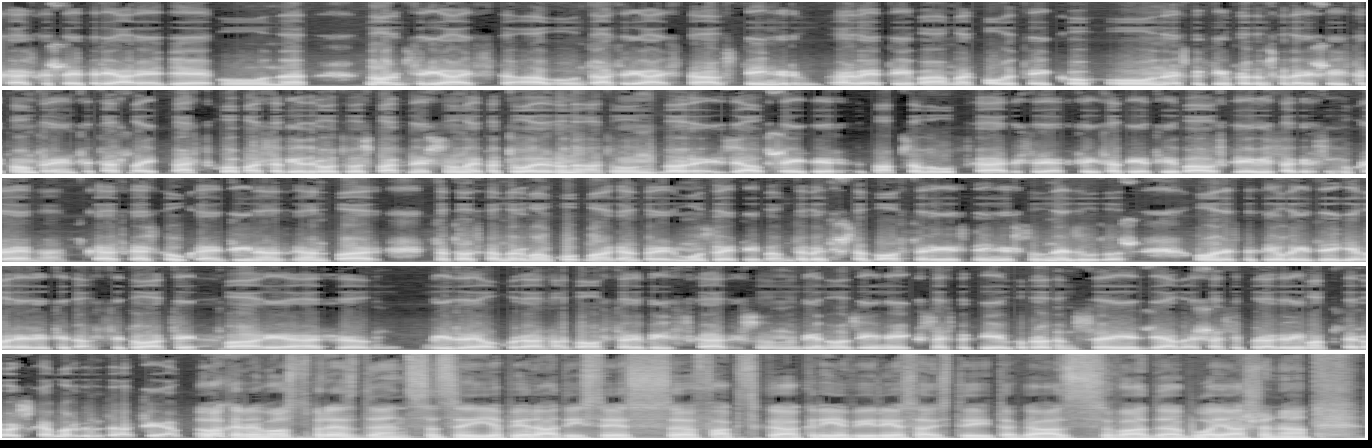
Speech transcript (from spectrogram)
Skaidrs, ka šeit ir jārēģē. Un, uh, normas ir jāizstāv, un tās ir jāizstāv stingri ar vērtībām, ar politiku. Un, respektīvi, protams, ka arī šīs konferences ir tas, lai vestu kopā sabiedrotos partnerus un lai par to arī runātu. Un vēlreiz jau šeit ir absolūti skaidrs reakcijas attiecībā uz Krievijas agresiju Ukrajinā. Kā skaidrs, ka Ukraina cīnās gan par starptautiskām normām kopumā, gan par mūsu vērtībām. Tāpēc šis atbalsts arī ir stingrs un nezūdošs. Un, respektīvi, līdzīgi jau arī citās situācijās. Arī ar um, Izraela, kurā atbalsts arī bija skaidrs un viennozīmīgs, respektīvi, ka, protams, ir jāvēršās jebkurā gadījumā pret teroristiskām organizācijām. Vakar valsts prezidents sacīja, ja pierādīsies uh, fakts, ka Krievija ir iesaistīta gāzes vada bojāšanā,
